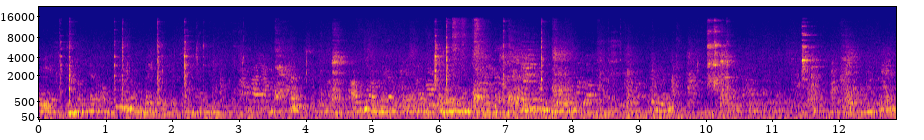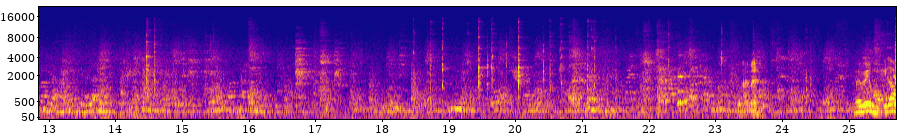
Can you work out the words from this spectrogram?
Okay. ไหวไหม เฮ้ยพี่ผมกินเหล้า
